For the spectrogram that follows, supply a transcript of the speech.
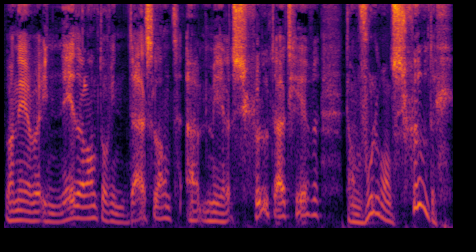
wanneer we in Nederland of in Duitsland uh, meer schuld uitgeven, dan voelen we ons schuldig.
